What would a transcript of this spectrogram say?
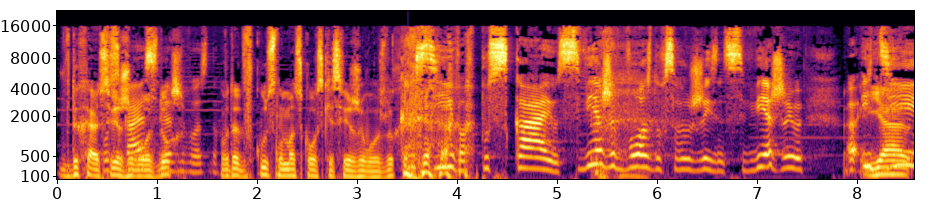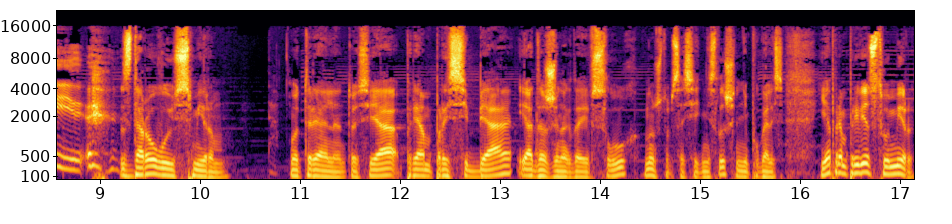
вдыхаю свежий воздух. свежий воздух. Вот этот вкусный московский свежий воздух. Красиво, впускаю свежий воздух в свою жизнь, свежие э, Я- идеи. Здороваюсь с миром. Вот реально, то есть я прям про себя, я даже иногда и вслух, ну, чтобы соседи не слышали, не пугались, я прям приветствую мир.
